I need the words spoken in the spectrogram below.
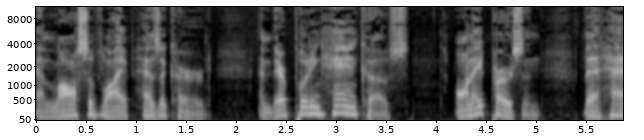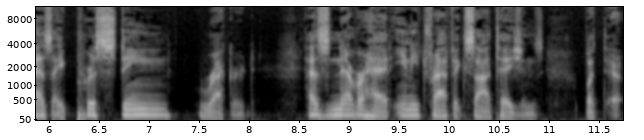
and loss of life has occurred and they're putting handcuffs on a person that has a pristine record, has never had any traffic citations, but their,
